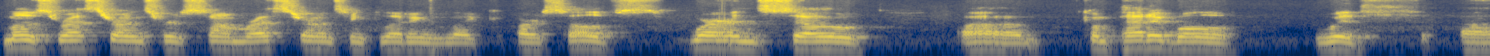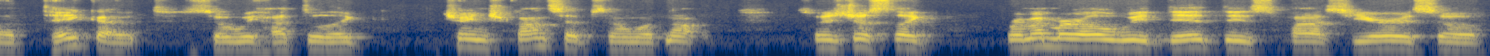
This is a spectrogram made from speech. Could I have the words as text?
most restaurants or some restaurants, including like ourselves, weren't so uh, compatible with uh, takeout. So we had to like change concepts and whatnot. So it's just like remember all we did this past year. So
